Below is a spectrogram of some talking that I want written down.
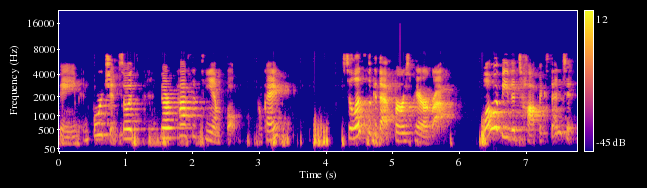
fame and fortune. So it's your pasatiempo, okay? So let's look at that first paragraph. What would be the topic sentence?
